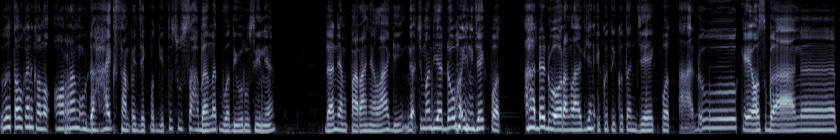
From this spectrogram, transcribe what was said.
Lo tau kan kalau orang udah hike sampai jackpot gitu susah banget buat diurusinnya. Dan yang parahnya lagi nggak cuma dia doang yang jackpot. Ada dua orang lagi yang ikut-ikutan jackpot. Aduh chaos banget.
